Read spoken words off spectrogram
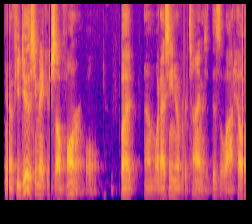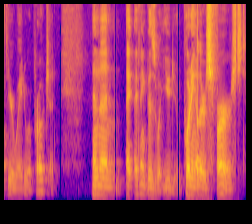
you know, if you do this, you make yourself vulnerable. But um, what I've seen over time is that this is a lot healthier way to approach it. And then I, I think this is what you do putting others first.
